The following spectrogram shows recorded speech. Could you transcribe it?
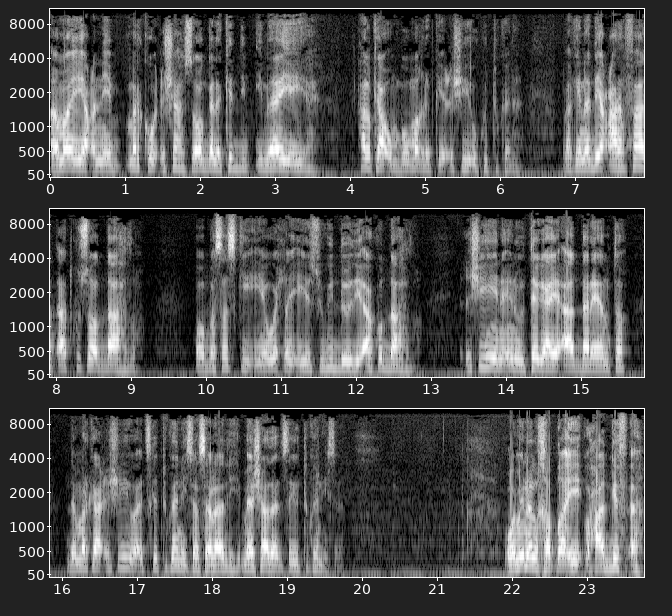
ama yacni markuu cishaha soo gala kadib imaayaya halkaa unbuu maqribka iyo cishihii uu ku tukanaa. Laakiin haddii carafaad aada ku soo daahdo oo basaskii iyo wixii iyo sugidoodii aad ku daahdo cishihiina inuu tegayo aada dareento de markaa cishihii waad iska tukanaysaa salaadihii meeshaadaad isaga tukanaysaa wa min alkhata'i waxaa gef ah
